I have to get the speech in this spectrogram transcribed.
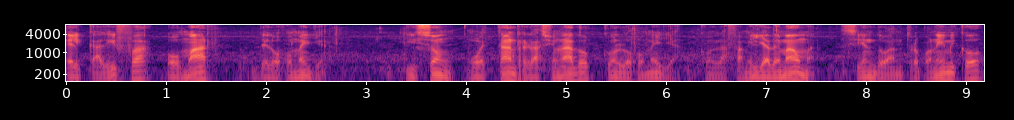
el califa Omar de los Omeya, y son o están relacionados con los Omeya, con la familia de Mahoma, siendo antroponímico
